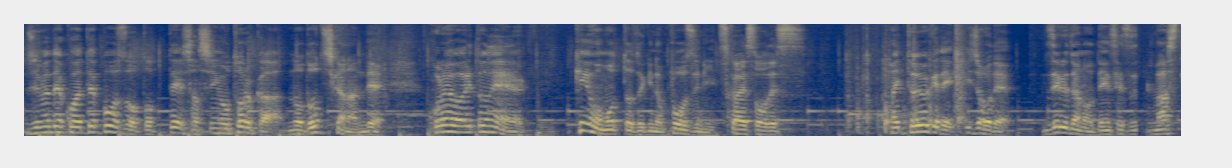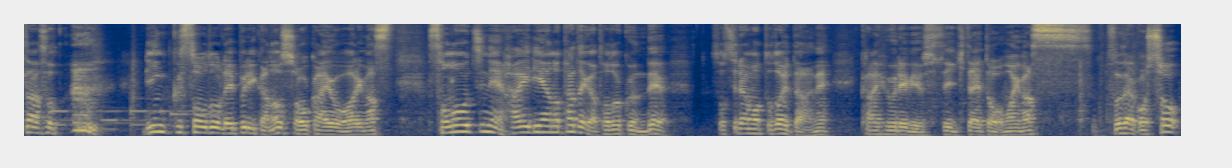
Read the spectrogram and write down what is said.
自分でこうやってポーズを取って写真を撮るかのどっちかなんでこれは割とね剣を持った時のポーズに使えそうです。はいというわけで以上でゼルダの伝説マスターソリンクソードレプリカの紹介を終わりますそのうちねハイリアの盾が届くんでそちらも届いたらね、開封レビューしていきたいと思います。それではご視聴、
